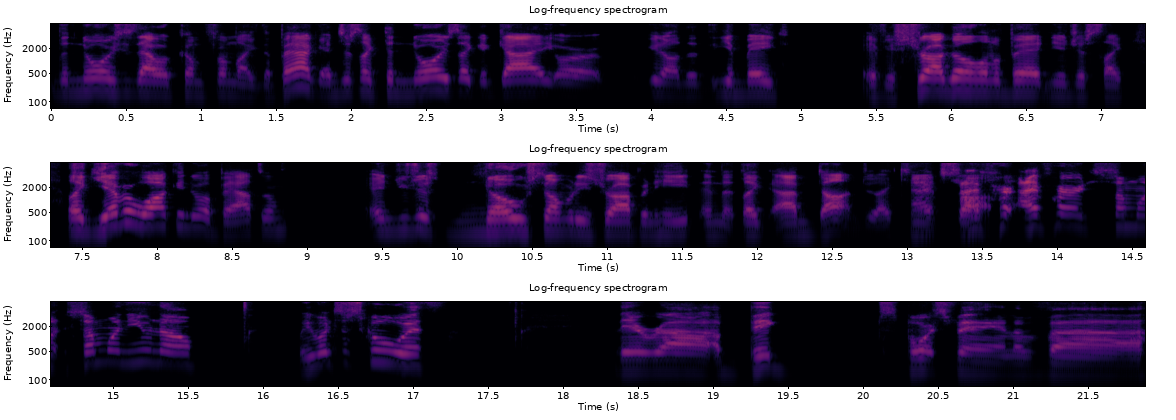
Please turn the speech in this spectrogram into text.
the noises that would come from like the back end, just like the noise like a guy or you know that you make if you're struggling a little bit and you're just like like you ever walk into a bathroom and you just know somebody's dropping heat and that like I'm done, dude. I can't I've, stop. I've heard. I've heard someone. Someone you know, we went to school with. They're uh, a big sports fan of. Uh,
